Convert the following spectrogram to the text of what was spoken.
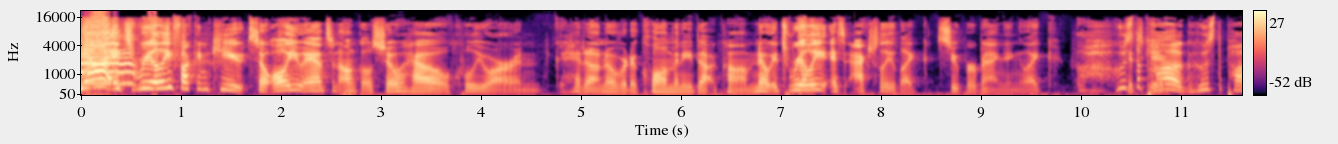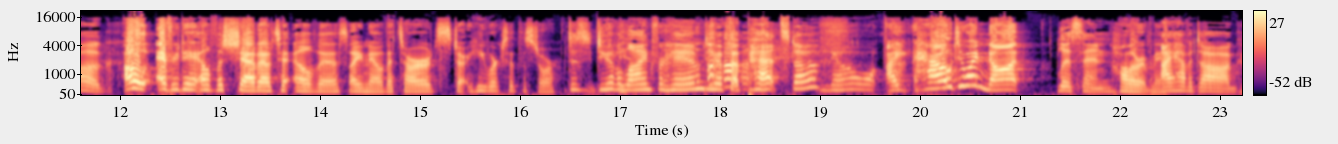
Yeah, it's really fucking cute. So all you aunts and uncles show how cool you are and head on over to clawmini.com. No, it's really it's actually like super banging. Like Who's It's the cute. pug? Who's the pug? Oh, everyday Elvis! Shout out to Elvis. I know that's our star. He works at the store. Does do you have a line for him? Do you have a pet stuff? No, I. How do I not Listen, holler at me? I have a dog.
